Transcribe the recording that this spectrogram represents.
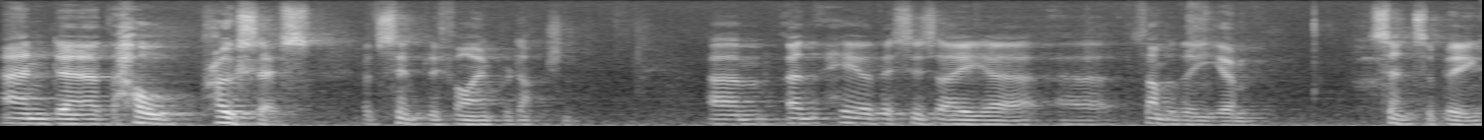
and uh, the whole process of simplifying production. Um, and here this is a, uh, uh, some of the um, sensor being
